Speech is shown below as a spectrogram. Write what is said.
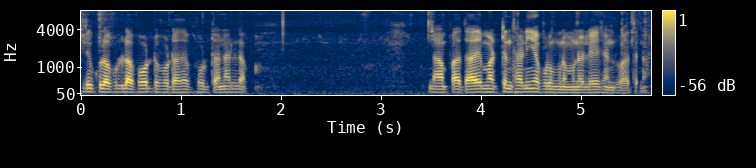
இதுக்குள்ளே ஃபுல்லாக போட்டு போட்டு அதை போட்டால் நல்லா. நான் பார்த்தா அது மட்டும் தனியாக பிடுங்கணும் முன்னே லேசன் பார்த்தேன்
